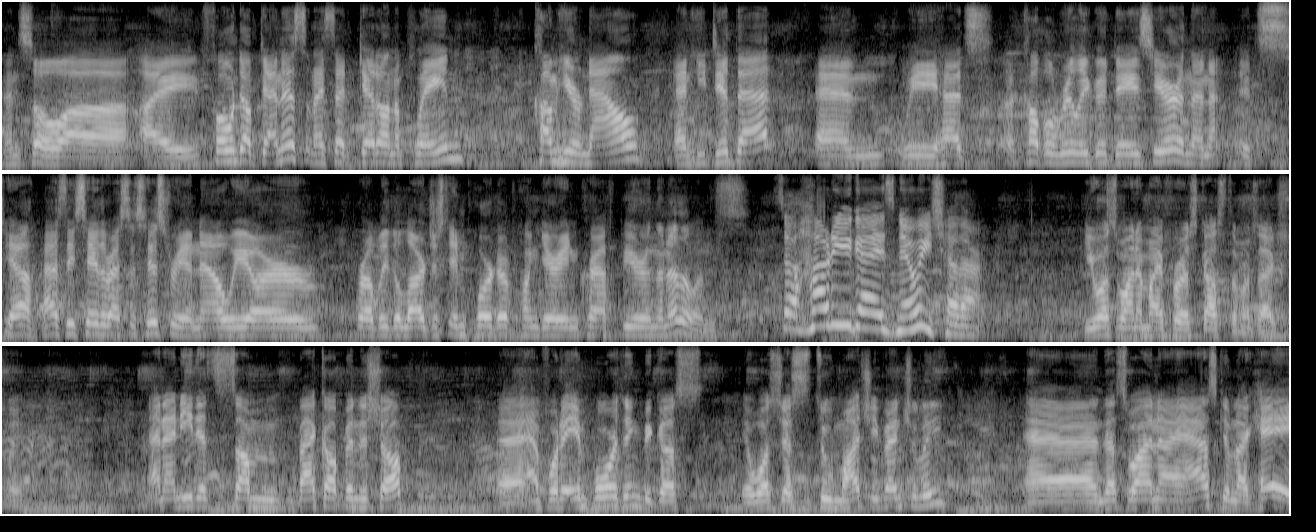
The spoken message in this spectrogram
And so uh, I phoned up Dennis and I said, get on a plane, come here now. And he did that and we had a couple really good days here and then it's yeah as they say the rest is history and now we are probably the largest importer of hungarian craft beer in the netherlands. So how do you guys know each other? He was one of my first customers actually. And i needed some backup in the shop uh, and for the importing because it was just too much eventually. And that's why i asked him like hey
